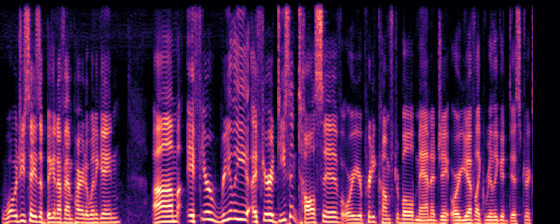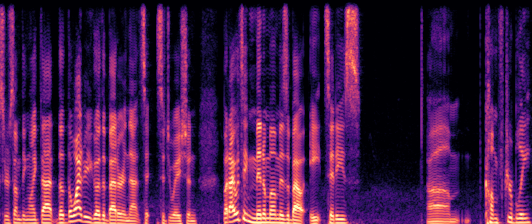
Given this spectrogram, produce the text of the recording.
What would you say is a big enough empire to win a game? Um, if you're really, if you're a decent tall civ or you're pretty comfortable managing, or you have like really good districts or something like that, the, the wider you go, the better in that si situation. But I would say minimum is about eight cities um, comfortably.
